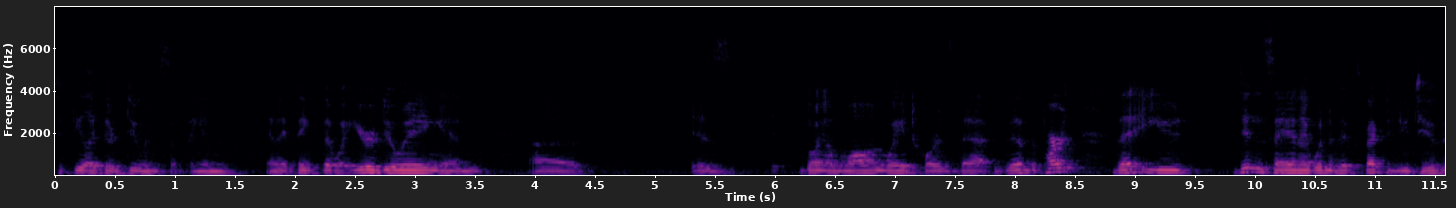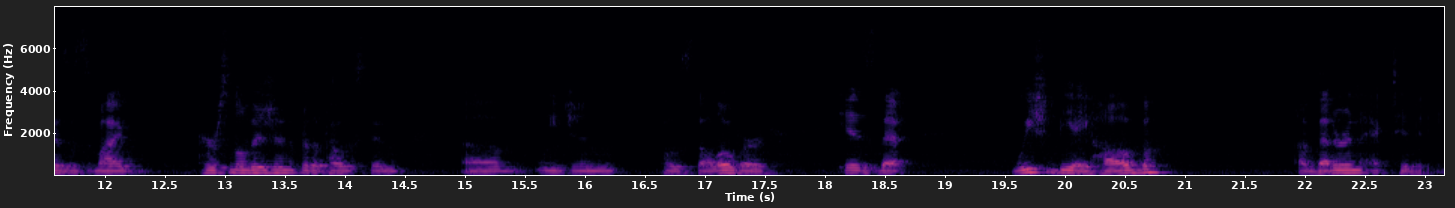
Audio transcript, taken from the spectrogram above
to feel like they're doing something, and and I think that what you're doing and uh, is going a long way towards that. The the part that you didn't say, and I wouldn't have expected you to, because it's my personal vision for the post and um, Legion posts all over, is that we should be a hub of veteran activity.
